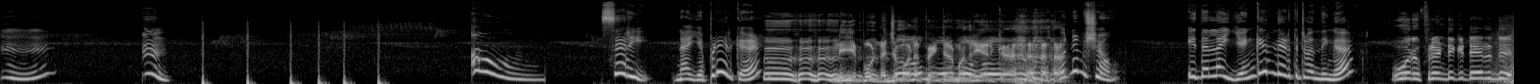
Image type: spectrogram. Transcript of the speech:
ம். ம். ஓ. சரி நான் எப்படி இருக்கேன்? நீ இப்போ நிஜமான பெயிண்டர் மாதிரியே இருக்க. ஒரு நிமிஷம். இதெல்லாம் எங்க இருந்து எடுத்துட்டு வந்தீங்க? ஒரு ஃப்ரெண்டு கிட்ட இருந்து.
